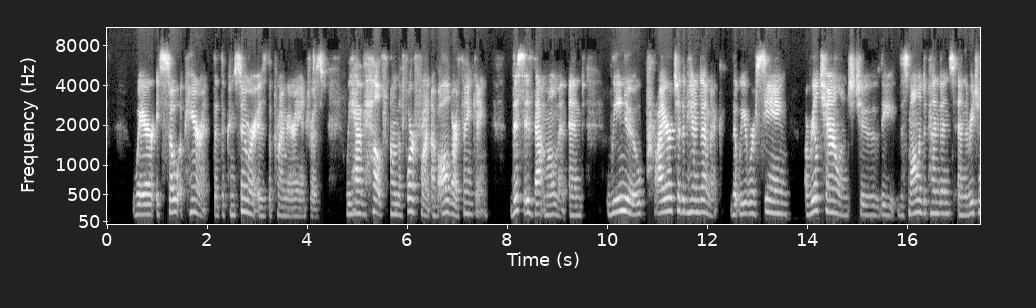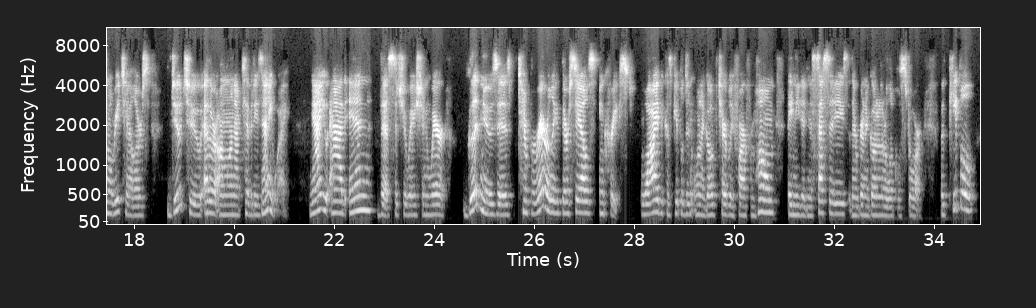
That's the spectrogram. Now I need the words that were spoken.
where it's so apparent that the consumer is the primary interest. We have health on the forefront of all of our thinking. This is that moment. And we knew prior to the pandemic that we were seeing a real challenge to the, the small independents and the regional retailers due to other online activities anyway. Now you add in this situation where good news is temporarily their sales increased Why? Because people didn't want to go terribly far from home. They needed necessities. They were going to go to their local store. But people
